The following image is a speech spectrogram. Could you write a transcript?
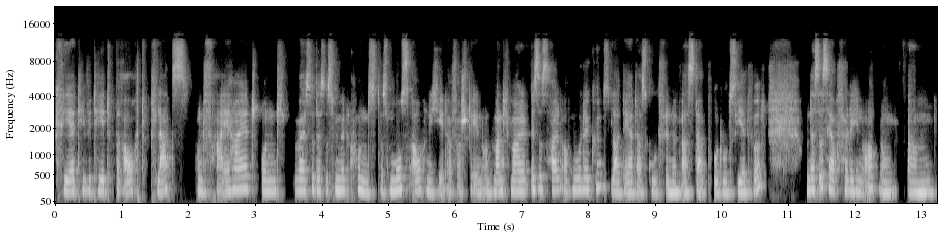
Kreativität braucht Platz und Freiheit. Und weißt du, das ist wie mit Kunst. Das muss auch nicht jeder verstehen. Und manchmal ist es halt auch nur der Künstler, der das gut findet, was da produziert wird. Und das ist ja auch völlig in Ordnung. Ähm,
